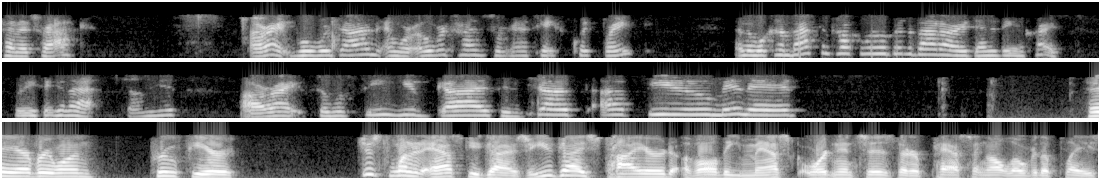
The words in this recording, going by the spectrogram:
kind of track? All right. Well, we're done and we're over time, so we're going to take a quick break. And then we'll come back and talk a little bit about our identity in Christ. What do you think of that? Sound good? All right. So we'll see you guys in just a few minutes. Hey everyone, Proof here. Just wanted to ask you guys, are you guys tired of all the mask ordinances that are passing all over the place?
